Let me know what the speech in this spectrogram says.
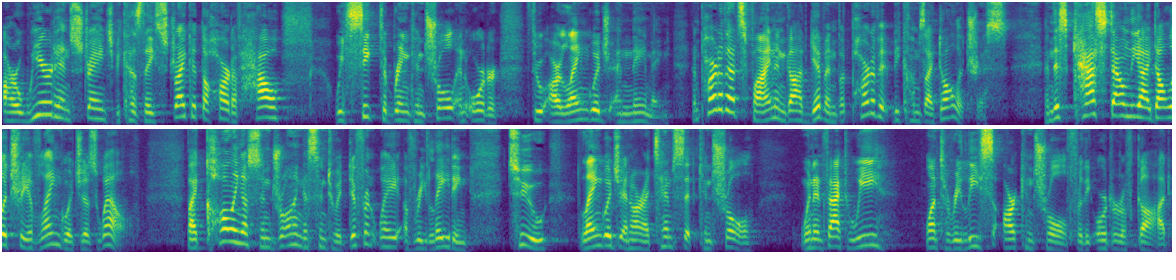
are weird and strange because they strike at the heart of how we seek to bring control and order through our language and naming. And part of that's fine and God given, but part of it becomes idolatrous. And this casts down the idolatry of language as well by calling us and drawing us into a different way of relating to language and our attempts at control, when in fact we want to release our control for the order of God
